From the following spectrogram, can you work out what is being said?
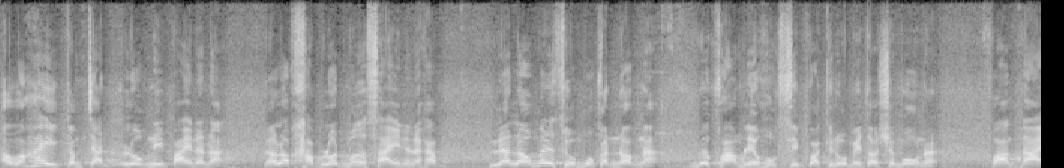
เอาว่าให้กำจัดโรคนี้ไปนั้นน่ะแล้วเราขับรถมอเตอร์ไซค์เนี่ยนะครับ แล้วเราไม่ได้สวมหมวกกันน็อกน่ะด้วยความเร็ว 60 กว่ากิโลเมตรต่อชั่วโมงน่ะความตาย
